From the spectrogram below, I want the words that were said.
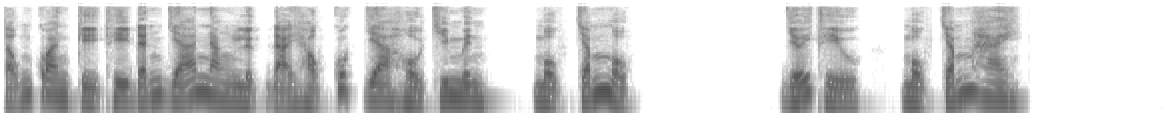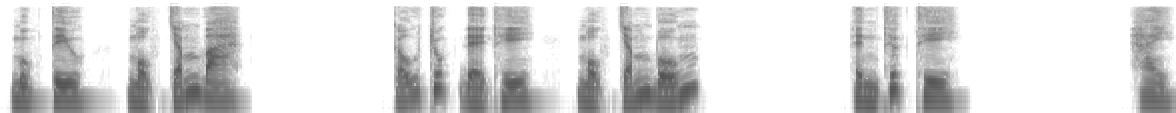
Tổng quan kỳ thi đánh giá năng lực Đại học Quốc gia Hồ Chí Minh 1.1 Giới thiệu 1.2 Mục tiêu 1.3 Cấu trúc đề thi 1.4 Hình thức thi. 2.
